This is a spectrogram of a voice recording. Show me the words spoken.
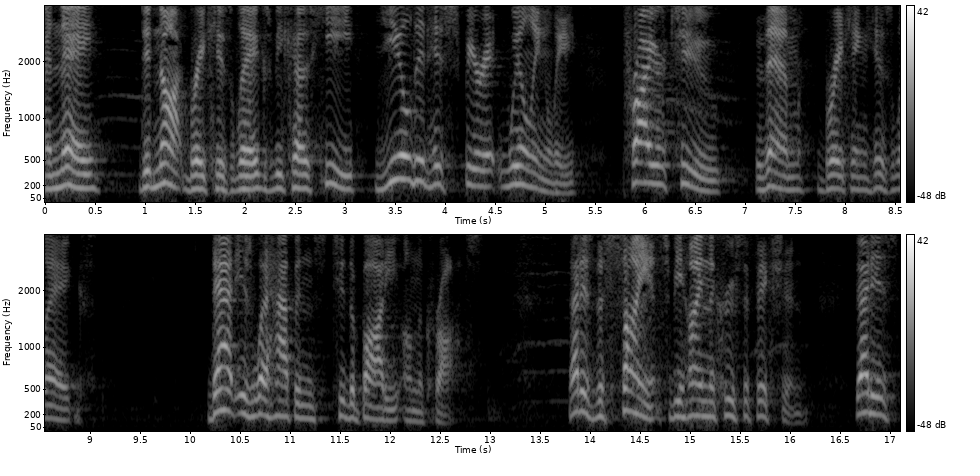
And they did not break his legs because he yielded his spirit willingly prior to them breaking his legs. That is what happens to the body on the cross. That is the science behind the crucifixion. That is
